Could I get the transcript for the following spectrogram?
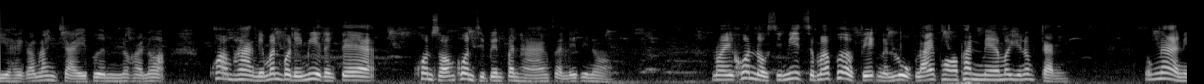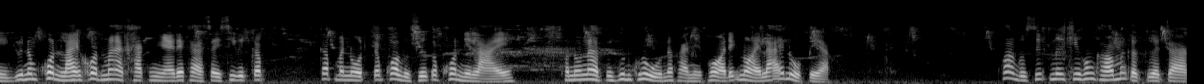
ๆ ให้กำลังใจเพิ่นเนาะค่ะเนาะความรักนี่มันบ่ได้มีตั้งแต่คนสองคนสิเป็นปัญหาจังซั่นเด้พี่น้องหน่อยคนดอกสิมีสมาเพอร์เฟกนั่นลูกหลายพ่อพันแม่มาอยู่นํกัน ตรงหน้านี่อยู่น้ำข้นหลายคนมากคักเนี่ยได้ค่ะ ใส่ชีวิตกับกับมนุษย์กับความรู้สึกกับคนนี่หลายเพราะน้องหน้าเป็นคุณครูนะคะนี่พ่อเด็กหน่อยหลายรูปแบบความรู้สึกนึกคิดของเขามันก็เกิดจาก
